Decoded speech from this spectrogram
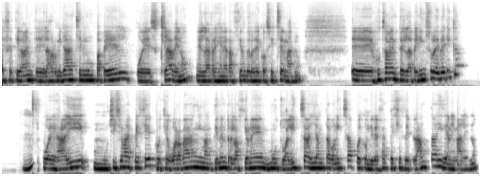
Efectivamente, las hormigas tienen un papel pues clave ¿no? en la regeneración de los ecosistemas. ¿no? Eh, justamente en la península ibérica, mm. pues hay muchísimas especies pues, que guardan y mantienen relaciones mutualistas y antagonistas pues, con diversas especies de plantas y de animales. ¿no?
